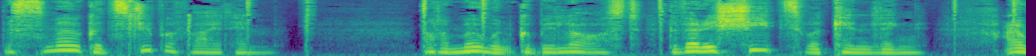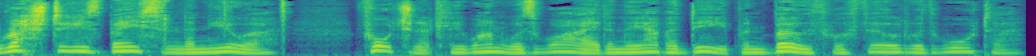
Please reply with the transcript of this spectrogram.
The smoke had stupefied him. Not a moment could be lost. The very sheets were kindling. I rushed to his basin and ewer. Fortunately, one was wide and the other deep, and both were filled with water.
